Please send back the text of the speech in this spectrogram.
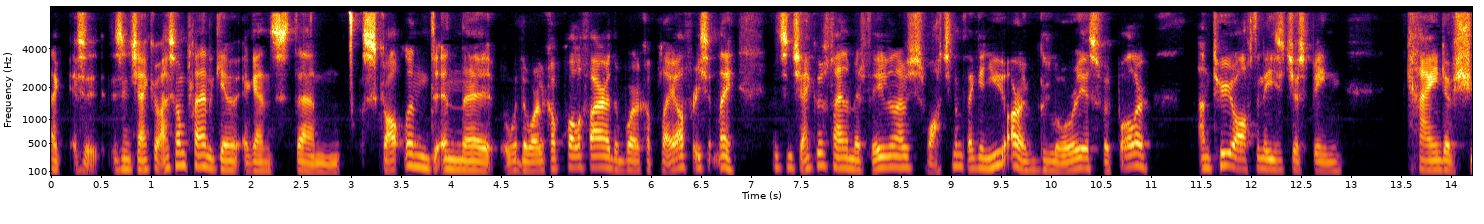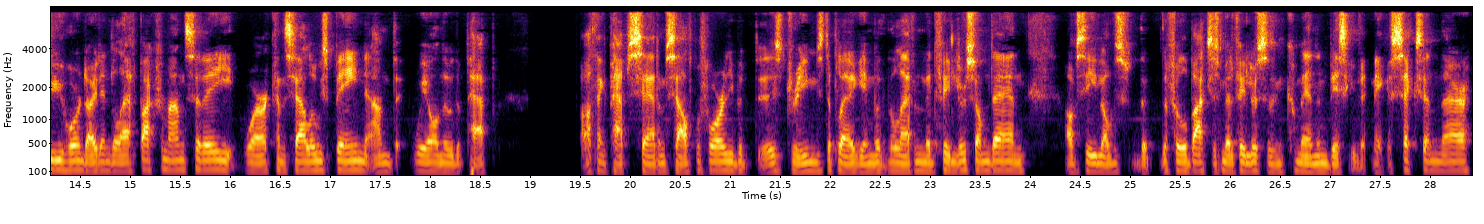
like is it Zinchenko? I saw him playing a game against um, Scotland in the with the World Cup qualifier, the World Cup playoff recently. And Zinchenko was playing in midfield, and I was just watching him thinking, you are a glorious footballer. And too often he's just been kind of shoehorned out into left back for Man City, where Cancelo's been, and we all know that Pep. I think Pep said himself before he would his dreams to play a game with 11 midfielders someday, and obviously he loves the, the fullbacks as midfielders, so can come in and basically make a six in there.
